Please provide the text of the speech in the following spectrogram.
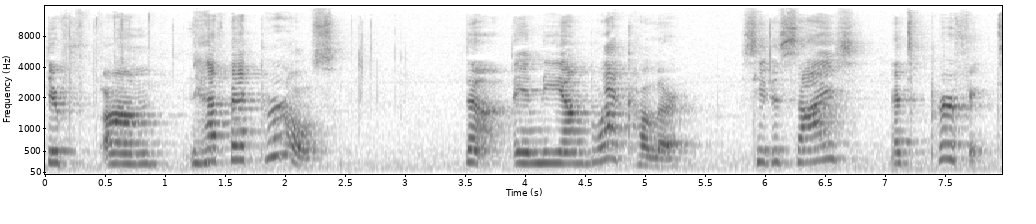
They're um, halfback pearls. The, in the um, black color. See the size? That's perfect.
